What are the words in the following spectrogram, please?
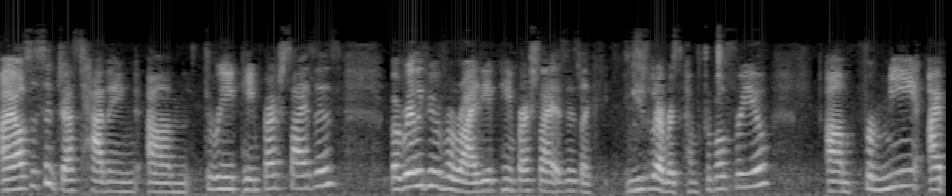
I also suggest having um, three paintbrush sizes, but really if you have a variety of paintbrush sizes, like use whatever is comfortable for you. Um, for me, I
